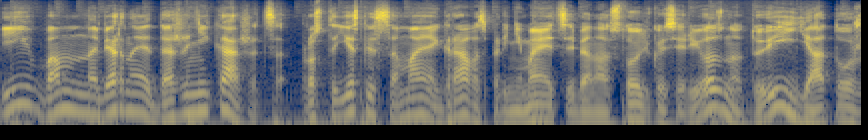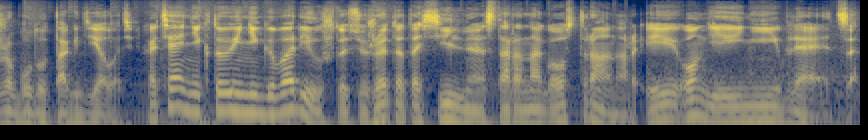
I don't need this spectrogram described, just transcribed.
И вам, наверное, даже не кажется. Просто если сама игра воспринимает себя настолько серьезно, то и я тоже буду так делать. Хотя никто и не говорил, что сюжет это сильная сторона Ghostrunner, и он ей не является.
